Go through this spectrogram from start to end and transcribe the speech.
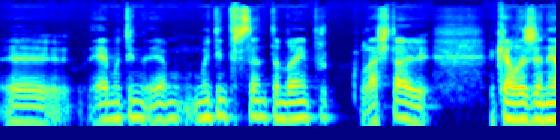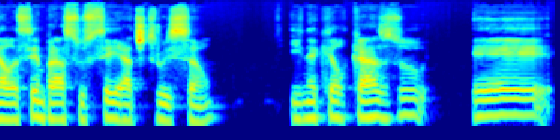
eh, é, muito, é muito interessante também, porque lá está, aquela janela sempre a associa à destruição, e naquele caso é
